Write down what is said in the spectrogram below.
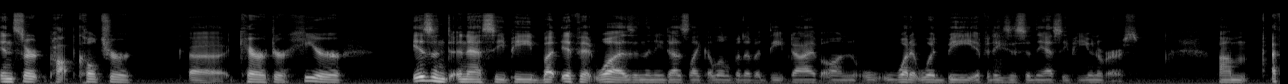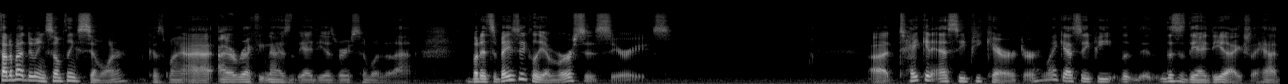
insert pop culture uh, character here isn't an SCP, but if it was, and then he does like a little bit of a deep dive on what it would be if it existed in the SCP universe. Um, I thought about doing something similar because my I, I recognize that the idea is very similar to that, but it's basically a versus series. Uh, take an SCP character like SCP. This is the idea I actually had,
